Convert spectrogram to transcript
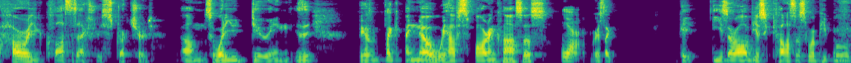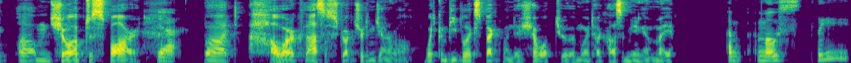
how are your classes actually structured? Um, so what are you doing? Is it because like I know we have sparring classes. Yeah. Where it's like, okay, these are obvious classes where people um, show up to spar. Yeah. But how are classes structured in general? What can people expect when they show up to a Muay Thai class at Munich MMA? Um, mostly,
